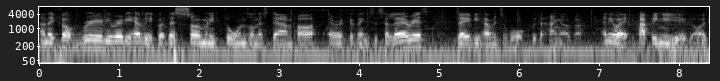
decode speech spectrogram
And they felt really, really heavy, but there's so many thorns on this damn path. Erica thinks it's hilarious. Davey having to walk with a hangover. Anyway, Happy New Year, guys.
